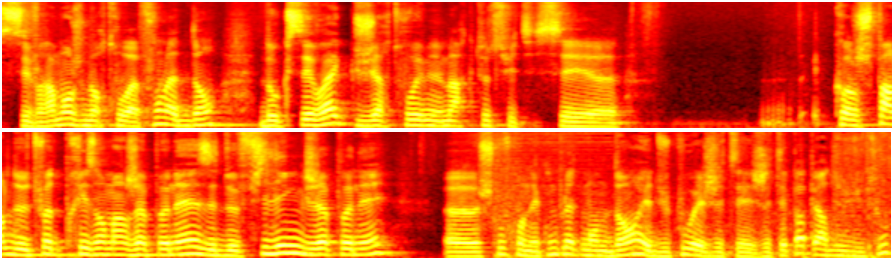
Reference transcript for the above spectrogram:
c'est vraiment, je me retrouve à fond là-dedans. Donc c'est vrai que j'ai retrouvé mes marques tout de suite. C'est euh, quand je parle de, tu de prise en main japonaise et de feeling japonais. Euh, je trouve qu'on est complètement dedans et du coup ouais, j'étais j'étais pas perdu du tout.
